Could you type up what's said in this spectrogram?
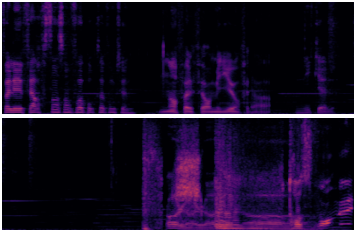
Fallait faire 500 fois pour que ça fonctionne. Non, fallait faire au milieu en fait. Là. Nickel. Oh là là là là. Transformer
